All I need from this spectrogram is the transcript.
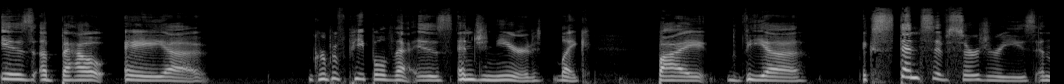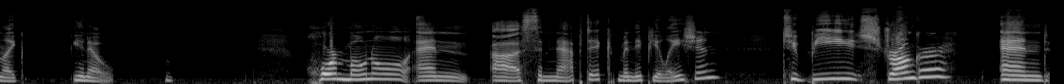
is about a uh, group of people that is engineered like by via extensive surgeries and like you know hormonal and uh, synaptic manipulation to be stronger and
